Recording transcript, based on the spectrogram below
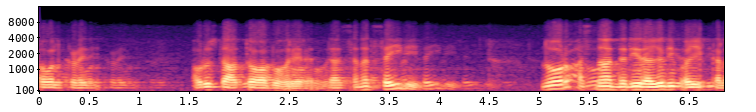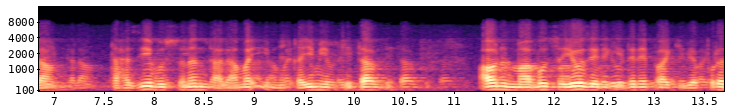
قول کړی دی اورسته عطا ابو هريره دا سند صحیح دی نور اسناد نه دي راغلي په هغې کلام تهذیب السنن د علامه ابن قیم یو کتاب دی عون المعبود سره یو ځای لګیدلی په کې بیا پوره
